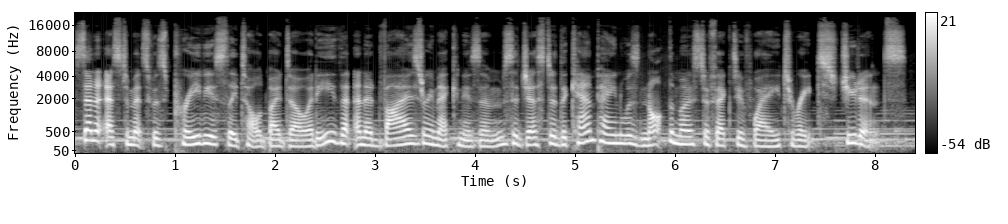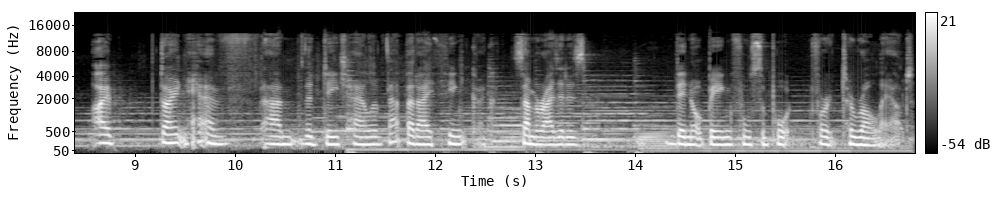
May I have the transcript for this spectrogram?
Senate Estimates was previously told by Doherty that an advisory mechanism suggested the campaign was not the most effective way to reach students. I don't have um, the detail of that, but I think I could summarise it as there not being full support for it to roll out.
